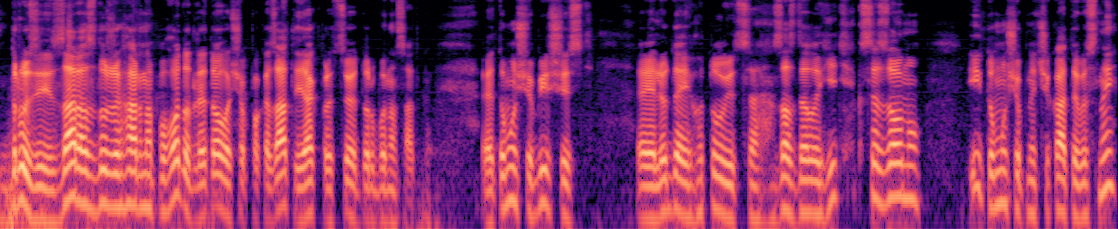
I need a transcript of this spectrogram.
Друзі, зараз дуже гарна погода для того, щоб показати, як працює турбонасадка. Е, Тому що більшість е, людей готуються заздалегідь к сезону, і тому, щоб не чекати весни,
